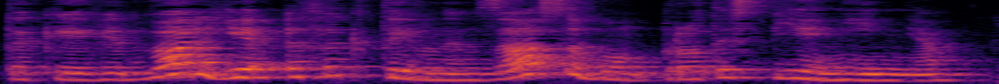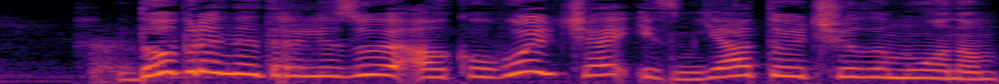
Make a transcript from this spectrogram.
Такий відвар є ефективним засобом проти сп'яніння. Добре нейтралізує алкоголь чай із м'ятою чи лимоном.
